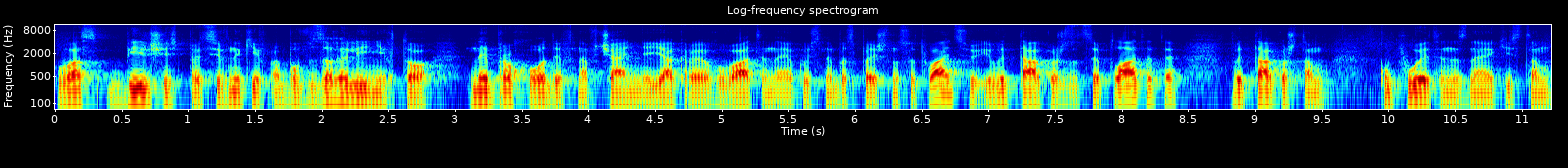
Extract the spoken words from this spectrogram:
у вас більшість працівників або взагалі ніхто не проходив навчання, як реагувати на якусь небезпечну ситуацію, і ви також за це платите, ви також там купуєте, не знаю, якісь там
